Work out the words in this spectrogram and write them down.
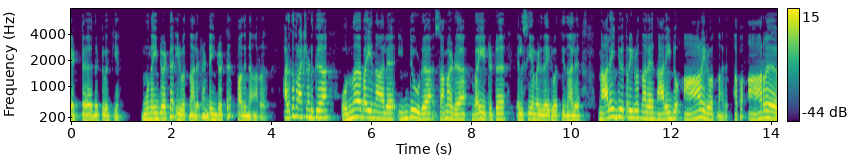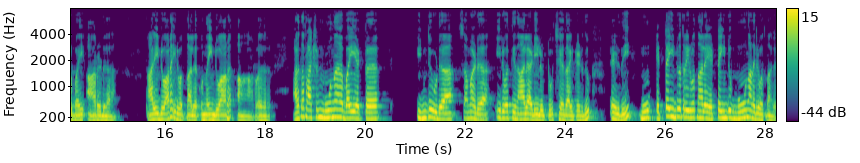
എട്ട് എന്നിട്ട് വയ്ക്കുക മൂന്ന് ഇന്റു എട്ട് ഇരുപത്തിനാല്. രണ്ട് ഇന്റു എട്ട് പതിനാറ്. അടുത്ത ഫ്രാക്ഷൻ എടുക്കുക. ഒന്ന് ബൈ നാല് ഇന്റു ഇടുക. സമം ഇടുക. ബൈ ഇട്ടിട്ട് എൽ സി എം എഴുതുക. ഇരുപത്തിനാല്. നാല് ഇന്റു എത്ര? ഇരുപത്തിനാല്. നാല് ഇന്റു ആറ് ഇരുപത്തിനാല്. അപ്പോൾ ആറ് ബൈ ആറ് ഇടുക. നാല് ഇന്റു ആറ് ഇരുപത്തിനാല്. ഒന്ന് ഇന്റു ആറ് ആറ്. അടുത്ത ഫ്രാക്ഷൻ മൂന്ന് ബൈ എട്ട് ഇന്റു ഇടുക സമ ഇടുക ഇരുപത്തിനാല് അടിയിലിട്ടു ഛേദമായിട്ട് എഴുതു എഴുതി. മൂ എട്ട് ഇന്റു എത്ര? ഇരുപത്തിനാല്. എട്ട് ഇന്റു മൂന്നാണ് ഇരുപത്തിനാല്.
